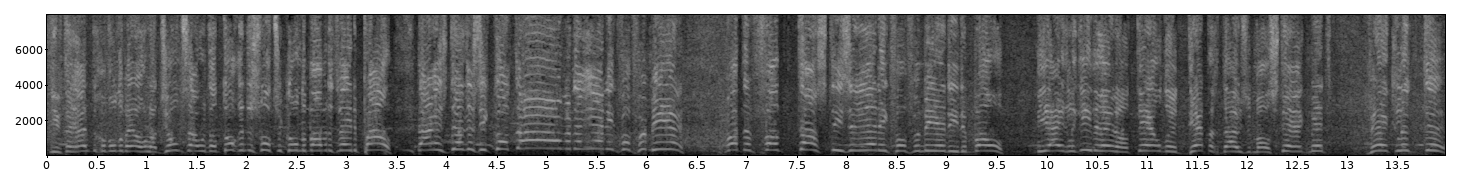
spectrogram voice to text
heeft de ruimte gevonden bij Ola John. Zou het dan toch in de slotseconde bal met de tweede paal. Daar is Douglas, die komt. Oh, wat een redding van Vermeer. Wat een fantastische redding van Vermeer. Die de bal, die eigenlijk iedereen al telde, 30.000 man sterk met werkelijk de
